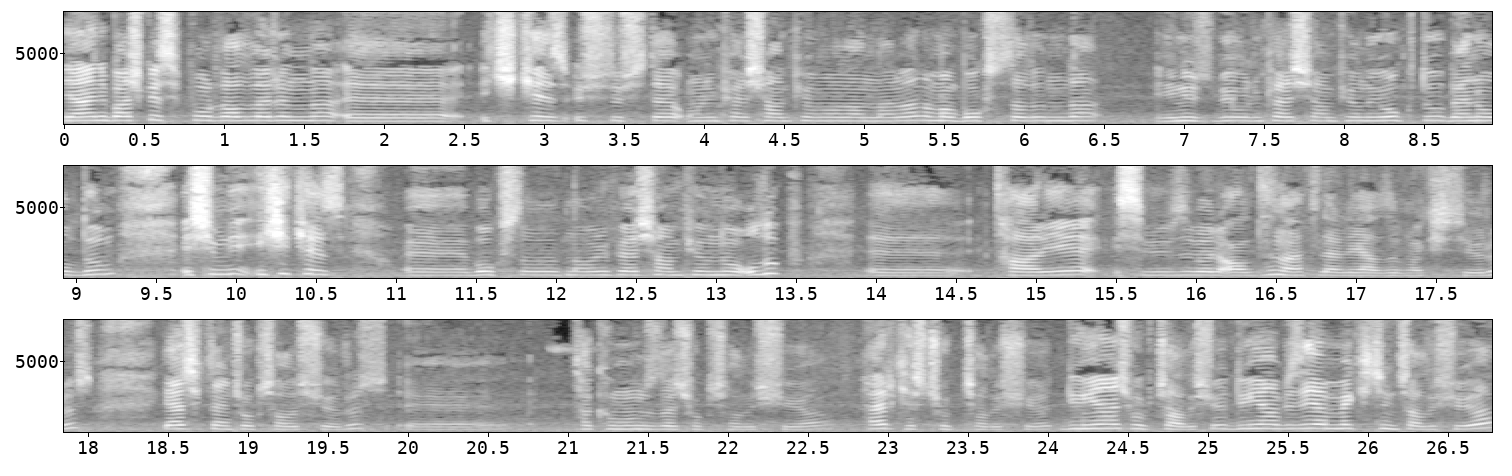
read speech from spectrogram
Yani başka spor dallarında eee, iki kez üst üste olimpiyat şampiyonu olanlar var ama boks dalında henüz bir olimpiyat şampiyonu yoktu. Ben oldum. E şimdi iki kez eee boks dalında olimpiyat şampiyonu olup eee, tarihe ismimizi böyle altın harflerle yazdırmak istiyoruz. Gerçekten çok çalışıyoruz. Eee takımımız da çok çalışıyor. Herkes çok çalışıyor. Dünya çok çalışıyor. Dünya bizi yenmek için çalışıyor.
